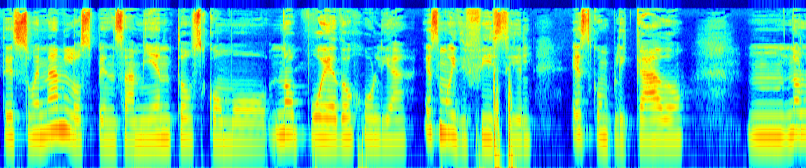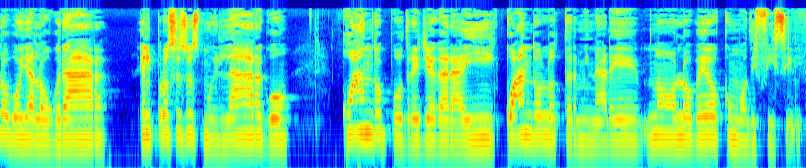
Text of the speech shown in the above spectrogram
¿Te suenan los pensamientos como no puedo, Julia? Es muy difícil, es complicado, mm, no lo voy a lograr, el proceso es muy largo, ¿cuándo podré llegar ahí? ¿Cuándo lo terminaré? No, lo veo como difícil.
